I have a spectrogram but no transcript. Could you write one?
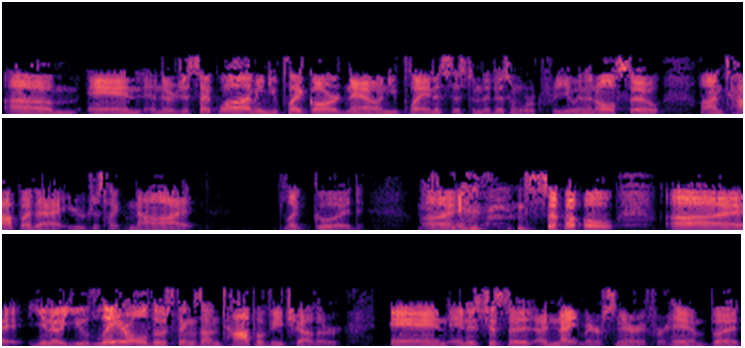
Um, and and they're just like, well, I mean, you play guard now, and you play in a system that doesn't work for you, and then also on top of that, you're just like not like good. Uh, and so, uh, you know, you layer all those things on top of each other, and and it's just a, a nightmare scenario for him. But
